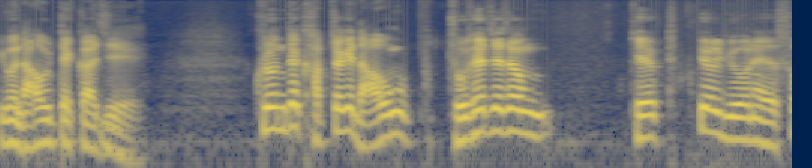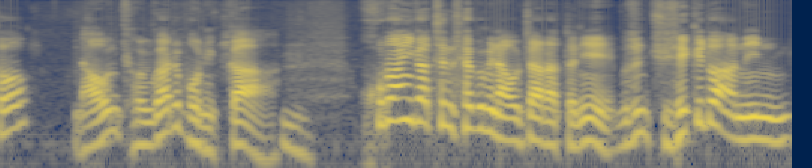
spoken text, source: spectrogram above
이거 나올 때까지. 음. 그런데 갑자기 나온 조세재정 개혁특별위원회에서 나온 결과를 보니까 음. 호랑이 같은 세금이 나올 줄 알았더니 무슨 쥐새끼도 아닌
